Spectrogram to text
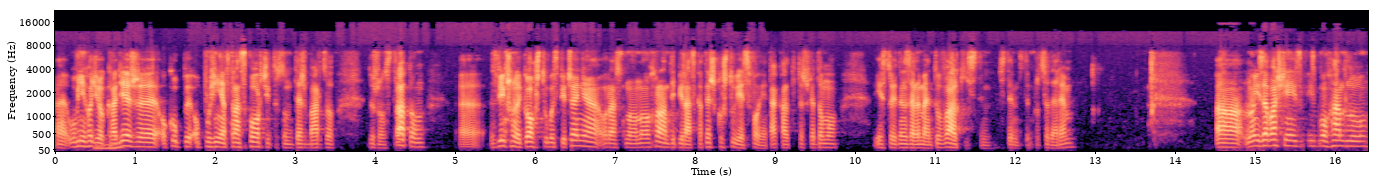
E, głównie chodzi o Mhm. kradzieże, okupy, opóźnienia w transporcie, to są też bardzo dużą stratą. E, Zwiększone koszty ubezpieczenia oraz no, no, ochrona antypiracka też kosztuje swoje, tak? ale to też wiadomo, jest to jeden z elementów walki z tym, z tym, z tym procederem. No i za właśnie Iz- Izbą Handlu,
